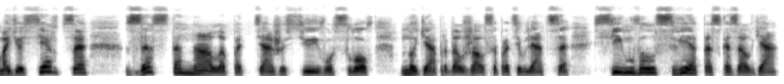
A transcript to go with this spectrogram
Мое сердце застонало под тяжестью его слов, но я продолжал сопротивляться. «Символ света», — сказал я,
